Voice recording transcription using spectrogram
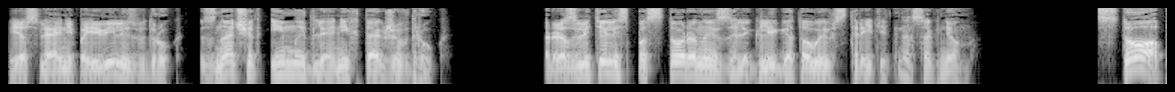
если они появились вдруг, значит и мы для них также вдруг разлетелись по стороны, залегли, готовые встретить нас огнем. «Стоп!»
